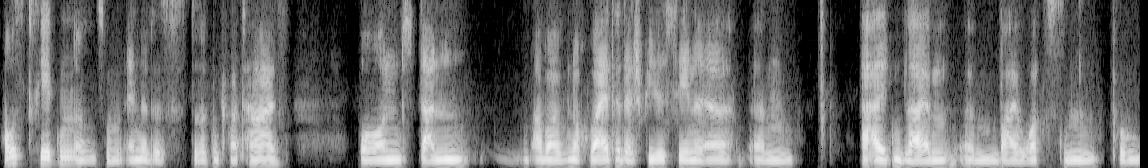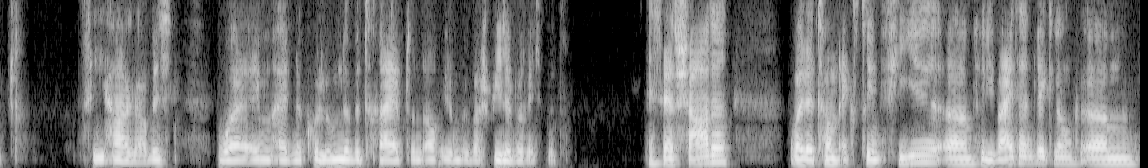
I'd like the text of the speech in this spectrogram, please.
austreten, also zum Ende des dritten Quartals und dann aber noch weiter der Spieleszene äh, ähm, erhalten bleiben ähm, bei watson.ch, glaube ich, wo er eben halt eine Kolumne betreibt und auch eben über Spiele berichtet. Ist sehr schade, weil der Tom extrem viel äh, für die Weiterentwicklung ähm,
